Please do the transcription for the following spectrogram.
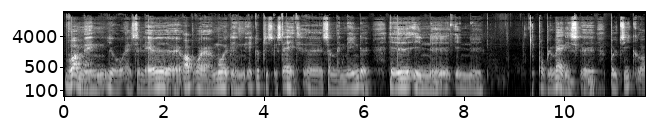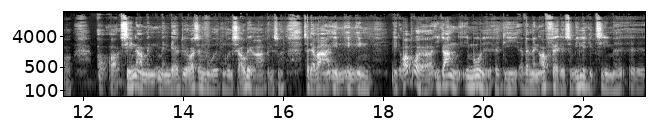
hvor man jo altså lavede øh, oprør mod den egyptiske stat, øh, som man mente havde en, øh, en øh, problematisk øh, politik, og, og, og senere man, man lavede det også mod, mod Saudi-Arabien. Så, så der var en, en, en, et oprør i gang imod øh, de, hvad man opfattede som illegitime øh,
